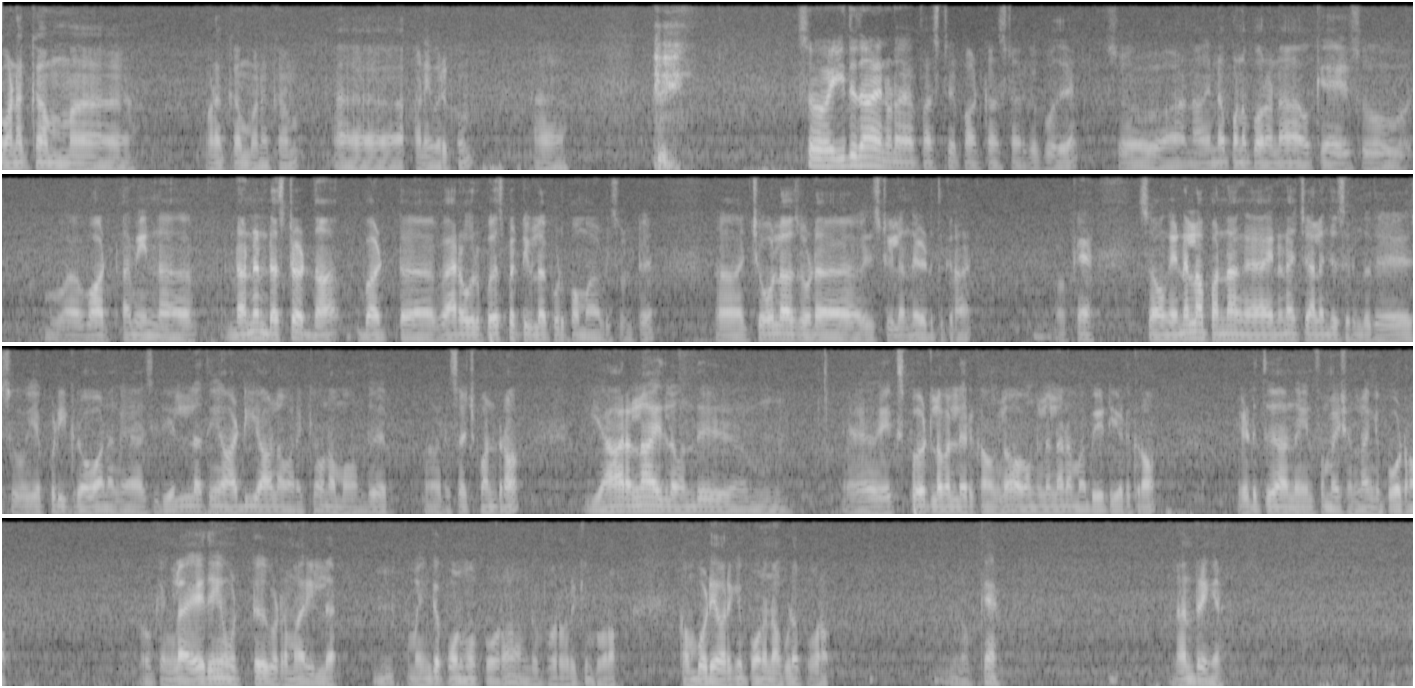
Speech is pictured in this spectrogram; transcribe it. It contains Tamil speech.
வணக்கம் வணக்கம் வணக்கம் அனைவருக்கும். ஸோ இதுதான் என்னோடய ஃபஸ்ட்டு பாட்காஸ்ட்டாக இருக்க போகுது. ஸோ நான் என்ன பண்ண போகிறேன்னா okay so what I mean done and dusted தான். பட் வேறு ஒரு பெர்ஸ்பெக்டிவில் கொடுப்போமா அப்படி சொல்லிட்டு சோலாஸோட ஹிஸ்ட்ரியிலேருந்து எடுத்துக்கிறேன். ஓகே ஸோ அவங்க என்னெல்லாம் பண்ணாங்க? என்னென்ன சேலஞ்சஸ் இருந்தது? ஸோ எப்படி க்ரோ ஆனாங்க? ஸோ இது எல்லாத்தையும் அடி ஆழம் வரைக்கும் நம்ம வந்து ரிசர்ச் பண்ணுறோம் யாரெல்லாம் இதில் வந்து எக்ஸ்பர்ட் லெவலில் இருக்காங்களோ அவங்களெல்லாம் நம்ம பேட்டி எடுக்கிறோம். எடுத்து அந்த இன்ஃபர்மேஷன்லாம் இங்கே போடுறோம். ஓகேங்களா? எதையும் விட்டு விடுற மாதிரி இல்லை. நம்ம எங்கே போகணுமோ போகிறோம் அங்கே போகிற வரைக்கும் போகிறோம் கம்போடியா வரைக்கும் போகணுன்னா கூட போகிறோம் ஓகே. நன்றிங்க.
